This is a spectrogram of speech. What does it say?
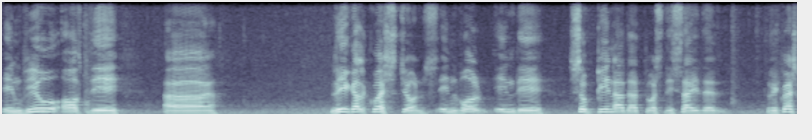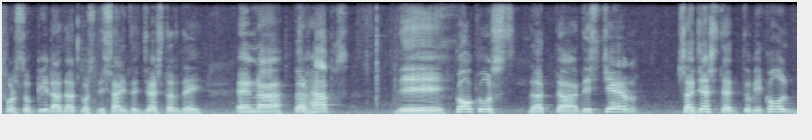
in view of the uh, legal questions involved in the subpoena that was decided, request for subpoena that was decided yesterday. And uh, perhaps the caucus that uh, this chair suggested to be called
